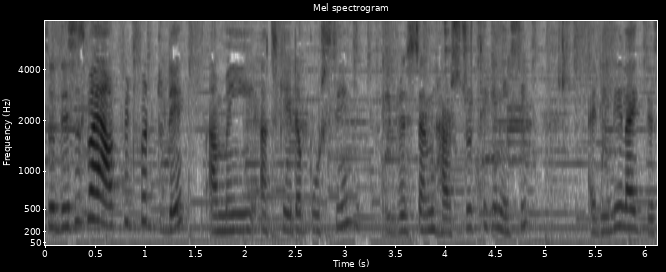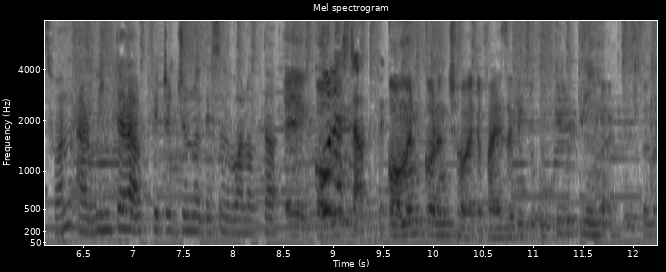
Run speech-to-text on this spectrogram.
So this is my outfit for today আমি আজকে এটা পরছি এই ড্রেসটা আমি হার্স্টোর থেকে নিছি I really like this one আর উইন্টার আউটফিটের জন্য this is one of the coolest outfit comment করেন সবাইকে ফাইজাকে কি উকিল উকিল লাগতেছে না?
